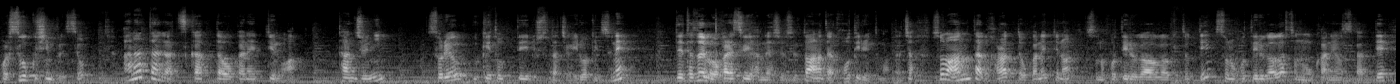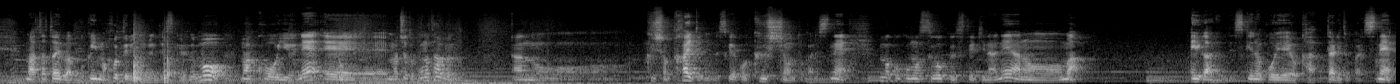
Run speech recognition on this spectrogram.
これすごくシンプルですよ。あなたが使ったお金っていうのは単純にそれを受け取っている人たちがいるわけですよね。で例えば分かりやすい話をするとあなたがホテルに泊まった。じゃあそのあなたが払ったお金っていうのはそのホテル側が受け取ってそのホテル側がそのお金を使って、まあ、例えば僕今ホテルにいるんですけれども、まあ、こういうね、えーまあ、ちょっとこの多分あのークッション高いと思うんですけどこれクッションとかですね、まあ、ここもすごく素敵なねあのまあ絵があるんですけどこういう絵を買ったりとかですね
